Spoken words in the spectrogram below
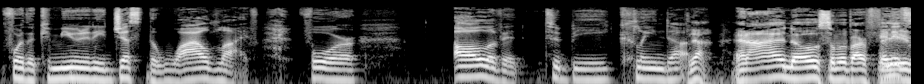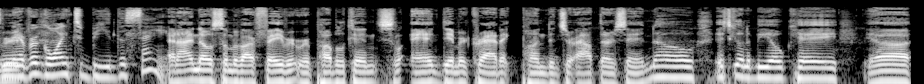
for the community, just the wildlife, for all of it to be cleaned up. Yeah, and I know some of our favorite. And it's never going to be the same. And I know some of our favorite Republican and Democratic pundits are out there saying, no, it's going to be okay. Uh,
